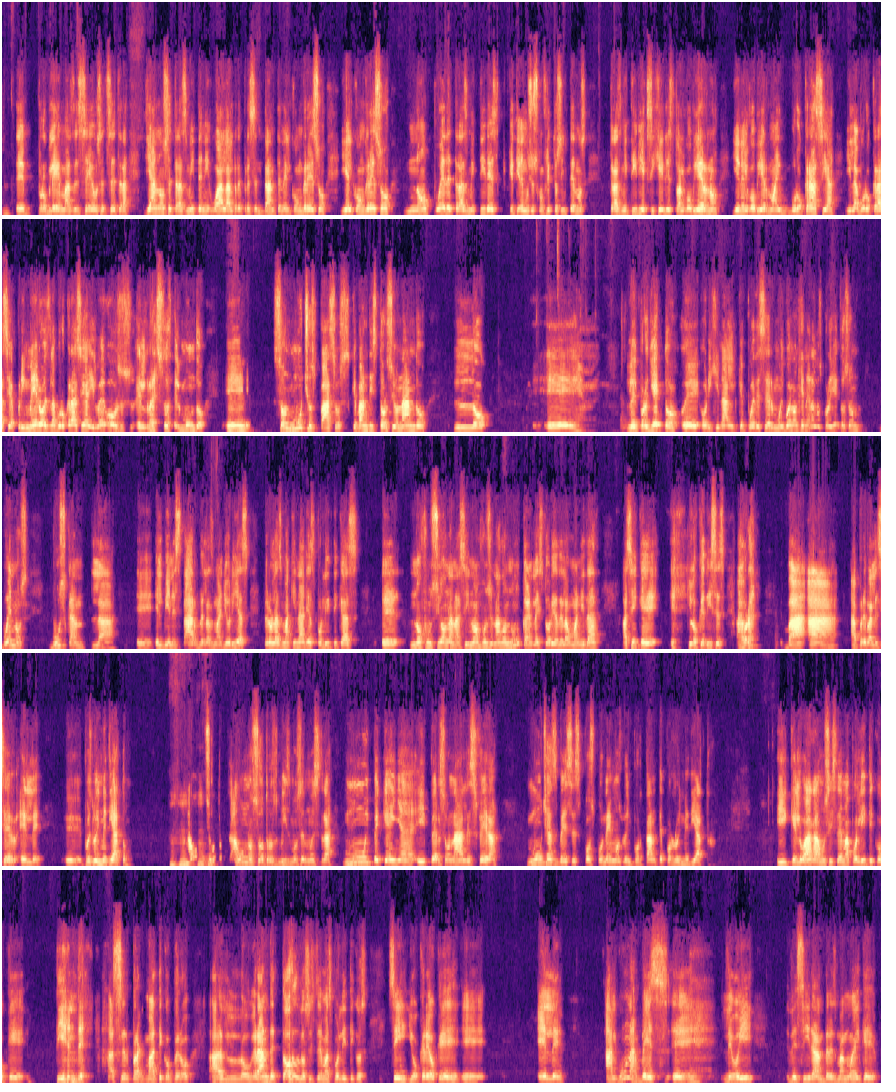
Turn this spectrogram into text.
problemas, deseos, etcétera, ya no se transmiten igual al representante en el Congreso y el Congreso no puede transmitir, es, que tiene muchos conflictos internos, transmitir y exigir esto al gobierno y en el gobierno hay burocracia y la burocracia primero es la burocracia y luego el resto del mundo. Eh, son muchos pasos que van distorsionando lo... Eh, el proyecto eh, original, que puede ser muy bueno, en general los proyectos son buenos, buscan la, eh, el bienestar de las mayorías, pero las maquinarias políticas eh, no funcionan así, no han funcionado nunca en la historia de la humanidad. Así que lo que dices, ahora va a, a prevalecer el, pues lo inmediato, aún, nosotros, mismos en nuestra muy pequeña y personal esfera, muchas veces posponemos lo importante por lo inmediato. Y que lo haga un sistema político que tiende a ser pragmático, pero a lo grande todos los sistemas políticos, sí, yo creo que eh, él, eh, alguna vez eh, le oí decir a Andrés Manuel que,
